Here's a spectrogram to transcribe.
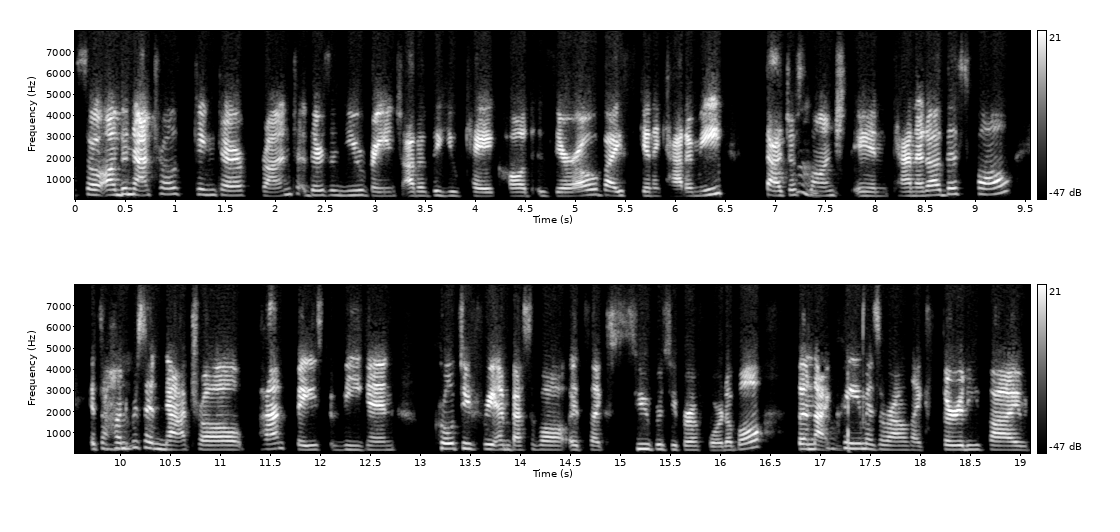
So, on the natural skincare front, there's a new range out of the UK called Zero by Skin Academy that just hmm. launched in Canada this fall. It's 100% mm-hmm. natural, plant based, vegan, cruelty free, and best of all, it's like super, super affordable. The night hmm. cream is around like $35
